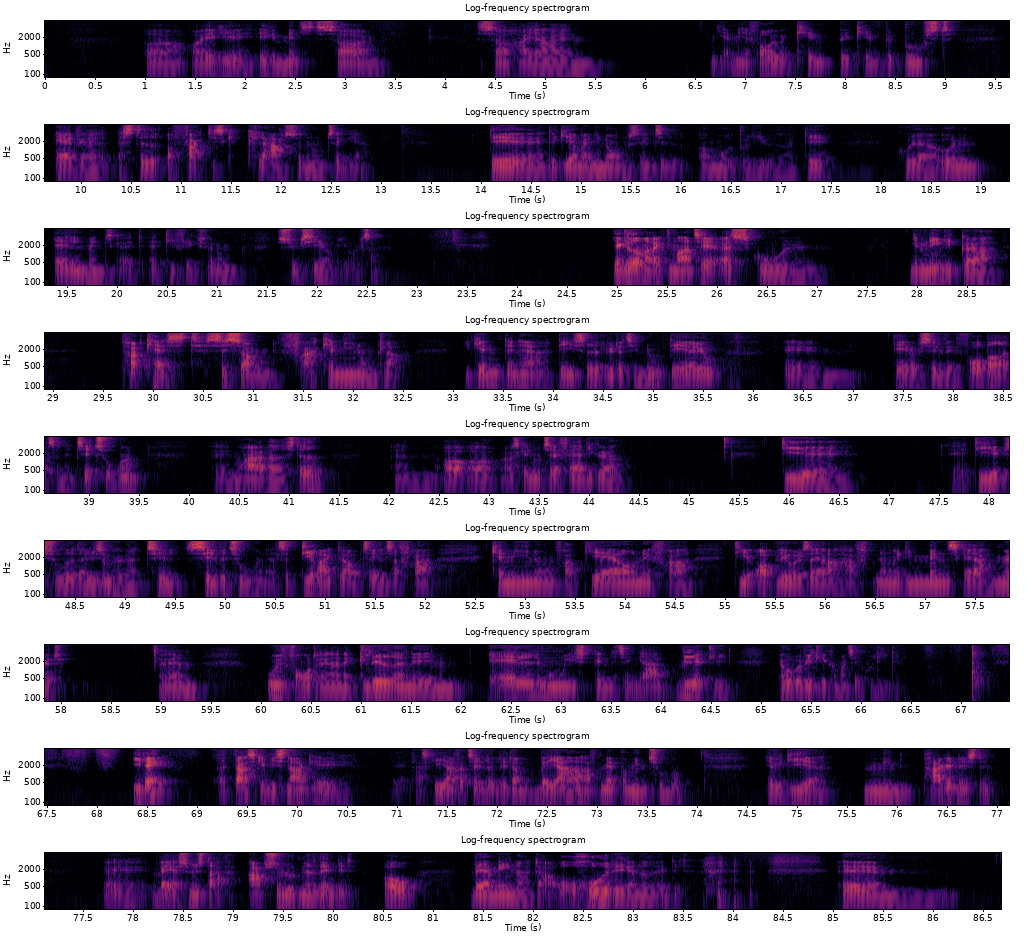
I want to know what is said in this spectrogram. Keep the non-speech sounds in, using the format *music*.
og, og ikke, ikke mindst, så, så har jeg... Øh, jamen, jeg får jo et kæmpe, kæmpe boost af at være afsted og faktisk klare sådan nogle ting her. Det, øh, det giver mig en enorm selvtillid og mod på livet, og det kunne jeg unde alle mennesker, at, at de fik sådan nogle succesoplevelser. Jeg glæder mig rigtig meget til at skulle øh, jamen egentlig gøre podcast-sæsonen fra Caminoen klar. Igen, den her, det I sidder og lytter til nu, det er jo, øh, det er jo selve forberedelserne til turen. Øh, nu har jeg været afsted, øh, og, og, og skal nu til at færdiggøre de, øh, øh, de episoder, der ligesom hører til selve turen. Altså direkte optagelser fra Caminoen, fra bjergene, fra de oplevelser, jeg har haft, nogle af de mennesker, jeg har mødt, øh, udfordringerne, glæderne, jamen alle mulige spændende ting. Jeg er virkelig, jeg håber virkelig, I kommer til at kunne lide det. I dag, der skal vi snakke, der skal jeg fortælle lidt om, hvad jeg har haft med på min tur. Jeg vil give jer min pakkeliste, øh, hvad jeg synes, der er absolut nødvendigt, og hvad jeg mener, der overhovedet ikke er nødvendigt. *laughs* øhm,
